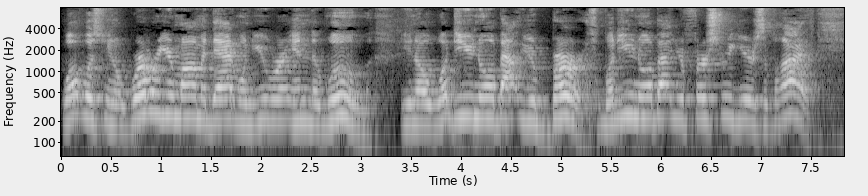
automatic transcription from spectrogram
what was, you know, where were your mom and dad when you were in the womb? You know, what do you know about your birth? What do you know about your first three years of life?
